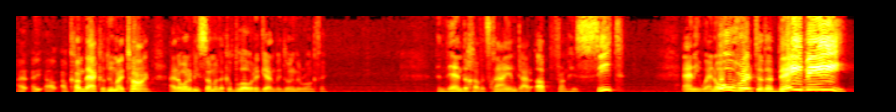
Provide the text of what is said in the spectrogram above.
I, will come back, I'll do my time. I don't want to be someone that could blow it again by doing the wrong thing. And then the Chafetz Chaim got up from his seat, and he went over to the baby,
